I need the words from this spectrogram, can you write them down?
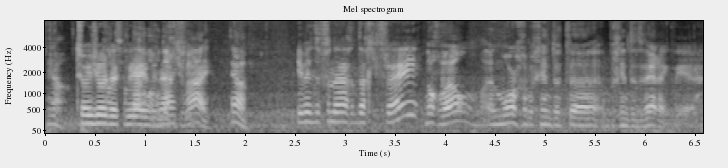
Ja. Sowieso dat ik weer nog even een dagje je... vrij. Ja, Je bent er vandaag een dagje vrij? nog wel. En morgen begint het, eh, begint het werk weer.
